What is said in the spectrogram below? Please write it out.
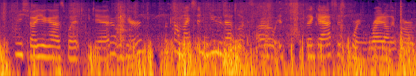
let me show you guys what he did over here. Look how nice and new that looks. Oh, it's the gas is pouring right out of the carb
